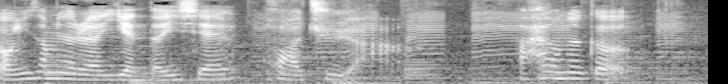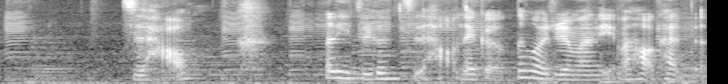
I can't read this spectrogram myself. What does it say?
抖音上面的人演的一些话剧啊，啊，还有那个子豪，那李子跟子豪那个，那个我觉得蛮厉蛮好看的。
